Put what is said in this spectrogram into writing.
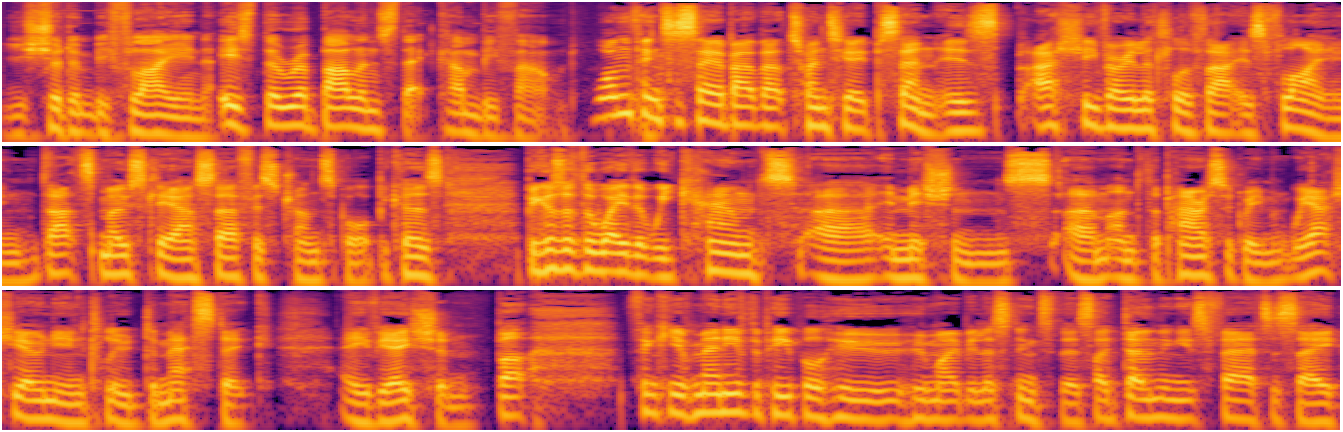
you shouldn't be flying. Is there a balance that can be found? One thing to say about that 28% is actually very little of that is flying. That's mostly our surface transport because because of the way that we count uh, emissions um, under the Paris Agreement, we actually only include domestic aviation. But thinking of many of the people who who might be listening to this, I don't think it's fair to say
